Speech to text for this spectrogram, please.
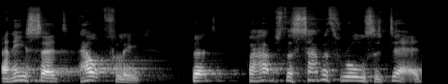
and he said helpfully that perhaps the Sabbath rules are dead,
